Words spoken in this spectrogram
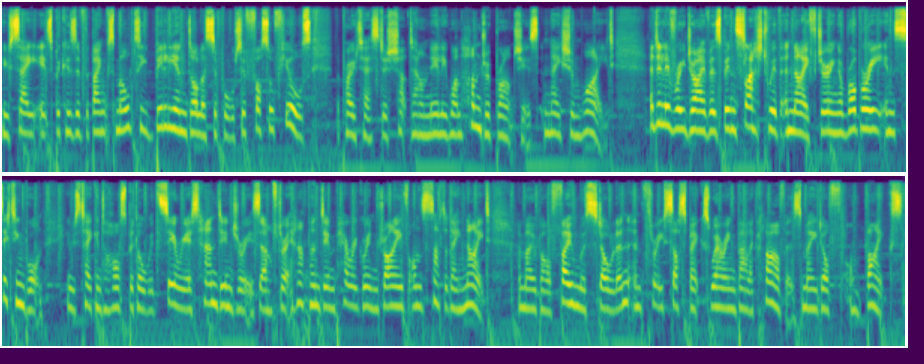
who say it's because of the bank's multi billion dollar support of fossil fuels. The protest has shut down nearly 100 branches nationwide. A delivery driver's been slashed with a knife during a robbery in Sittingbourne. He was taken to hospital with serious hand injuries after it happened in Peregrine Drive on Saturday night. A mobile phone was stolen and three suspects wearing balaclavas made off on bikes.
